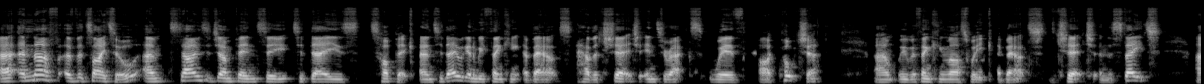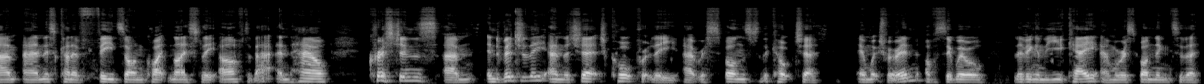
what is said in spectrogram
uh, enough of the title. Um, time to jump into today's topic and today we're going to be thinking about how the church interacts with our culture. Um, we were thinking last week about the church and the state um, and this kind of feeds on quite nicely after that and how christians um, individually and the church corporately uh, responds to the culture in which we're in. Obviously we're all living in the UK and we're responding to the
